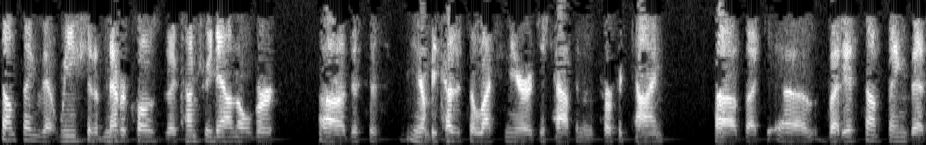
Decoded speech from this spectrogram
something that we should have never closed the country down over. Uh, this is you know because it's election year, it just happened at the perfect time. Uh, but uh, but it's something that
